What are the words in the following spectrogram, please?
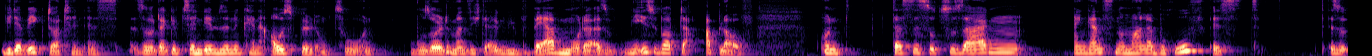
wie der Weg dorthin ist. Also da gibt es ja in dem Sinne keine Ausbildung zu und wo sollte man sich da irgendwie bewerben oder also wie ist überhaupt der Ablauf? Und dass es sozusagen ein ganz normaler Beruf ist, also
